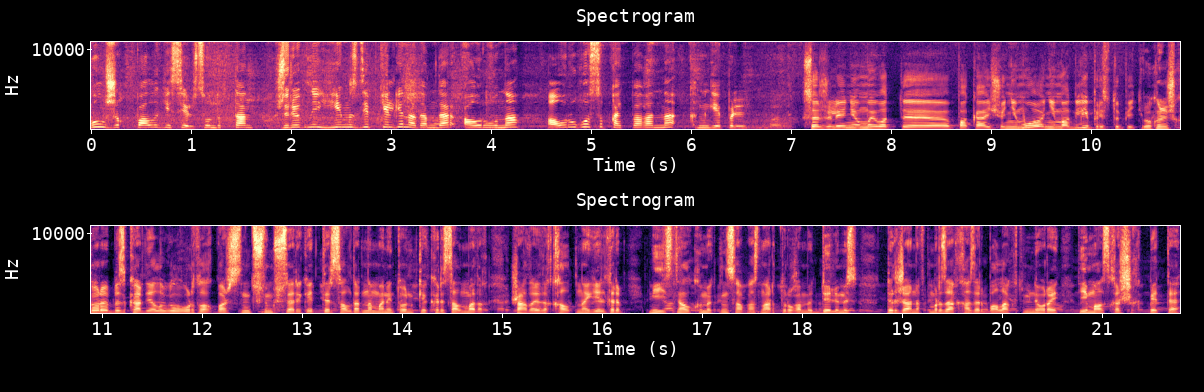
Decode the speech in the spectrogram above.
Бұл жұқпалы кесел, сондықтан жүрегіне ем іздеп келген адамдар ауруына ауру қосып қайтпағанына кім кепіл? К сожалению мы вот э, пока еще не, не могли приступить. Өкінішке орай біз кардиологиялық орталық басшысының түсініксіз әрекеттері салдарынан мониторингке кірісе алмадық. Жағдайды қалпына келтіріп медициналық көмектің сапасын арттыруға мүдделіміз. Дүржанов мырза қазір бала күтіміне орай демалысқа шығып кетті.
